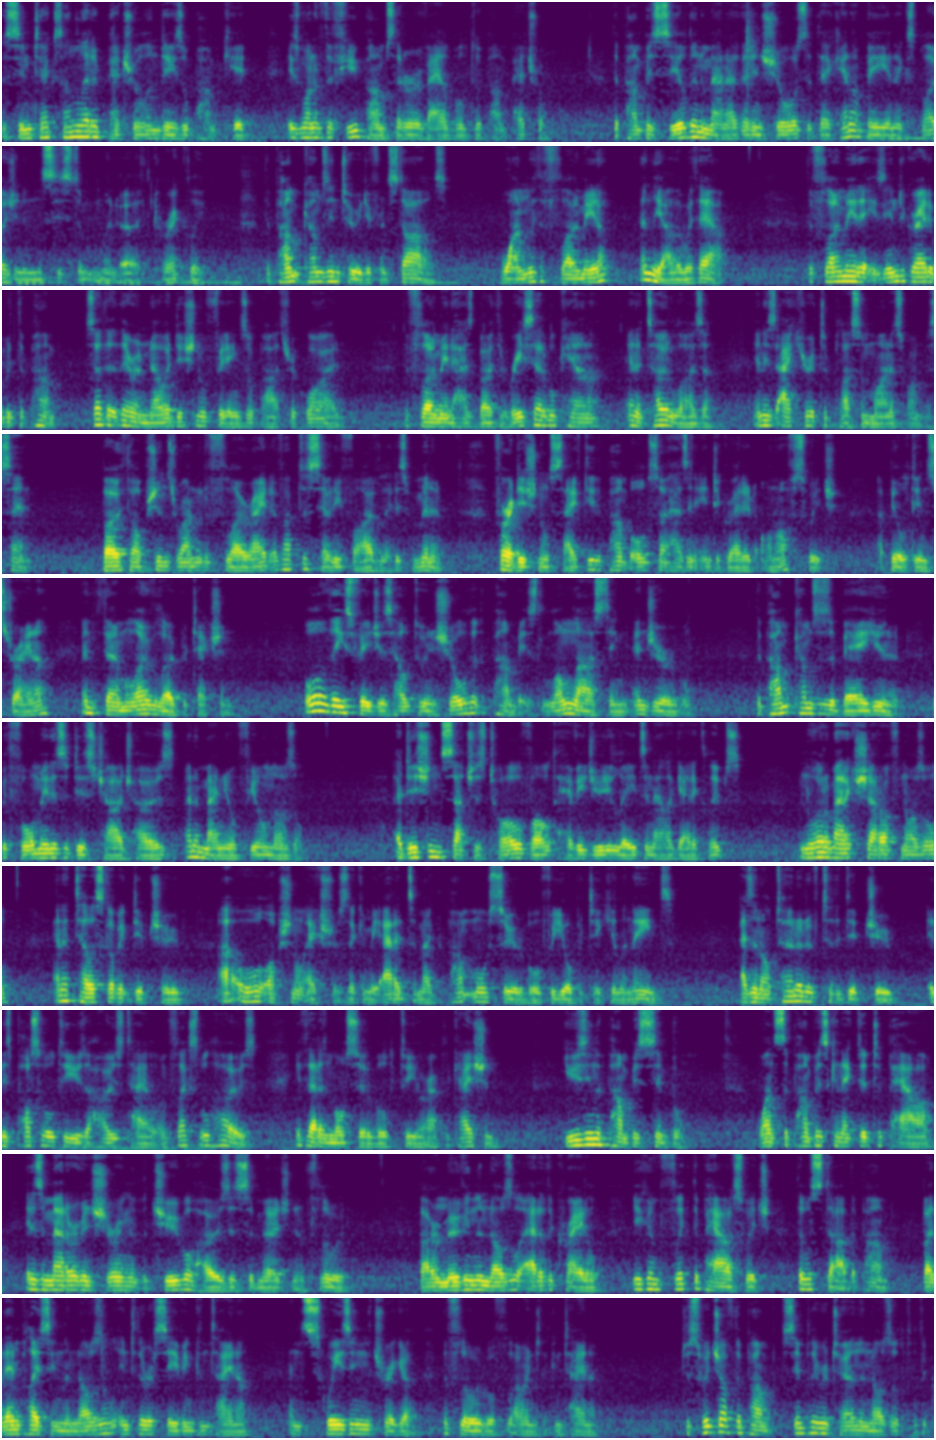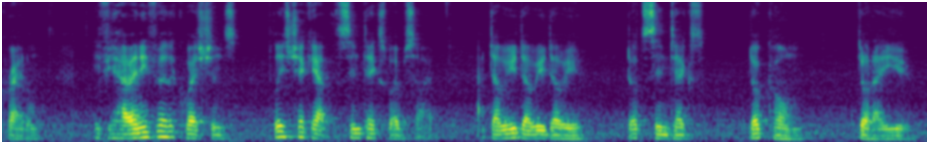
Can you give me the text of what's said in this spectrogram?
The Scintex unleaded petrol and diesel pump kit is one of the few pumps that are available to pump petrol. The pump is sealed in a manner that ensures that there cannot be an explosion in the system when earthed correctly. The pump comes in two different styles, one with a flow meter and the other without. The flow meter is integrated with the pump so that there are no additional fittings or parts required. The flow meter has both a resettable counter and a totalizer and is accurate to plus or minus 1. Both options run at a flow rate of up to 75 litres per minute. For additional safety, the pump also has an integrated on off switch, a built in strainer, and thermal overload protection. All of these features help to ensure that the pump is long lasting and durable. The pump comes as a bare unit with 4 metres of discharge hose and a manual fuel nozzle. Additions such as 12 volt heavy duty leads and alligator clips, an automatic shut off nozzle, and a telescopic dip tube are all optional extras that can be added to make the pump more suitable for your particular needs. As an alternative to the dip tube, it is possible to use a hose tail and flexible hose if that is more suitable to your application. Using the pump is simple. Once the pump is connected to power, it is a matter of ensuring that the tube or hose is submerged in fluid. By removing the nozzle out of the cradle, you can flick the power switch that will start the pump. By then placing the nozzle into the receiving container, and squeezing the trigger, the fluid will flow into the container. To switch off the pump, simply return the nozzle to the cradle. If you have any further questions, please check out the Scintex website at www.scintex.com.au.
